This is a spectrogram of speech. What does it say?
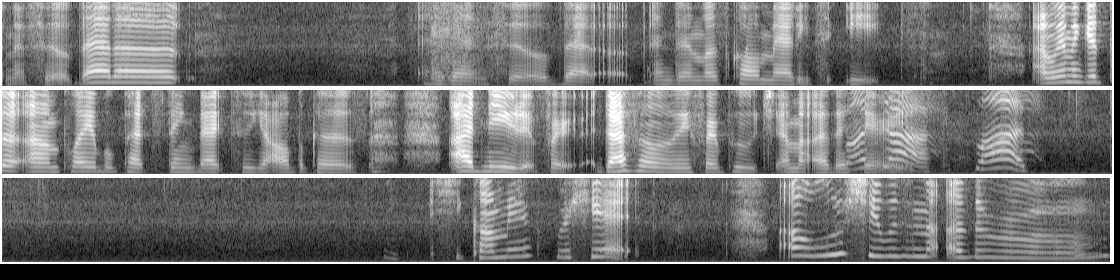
Gonna fill that up. And then fill that up. And then let's call Maddie to eat. I'm gonna get the um, playable pets thing back to y'all because I need it for definitely for Pooch and my other Buncha. series. Plus. Is she coming? Where's she at? Oh, she was in the other room.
